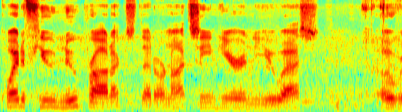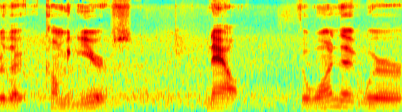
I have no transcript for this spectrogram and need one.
quite a few new products that are not seen here in the U.S. over the coming years. Now, the one that we're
